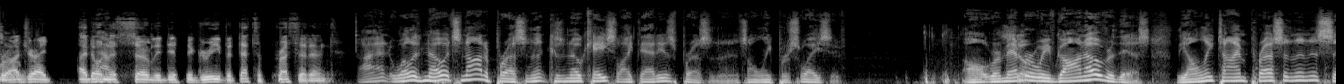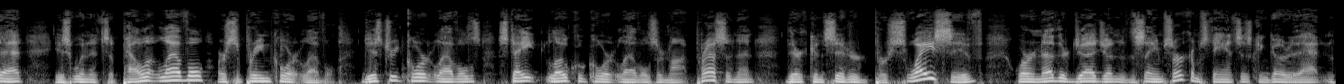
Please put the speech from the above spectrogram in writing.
Roger, I, I don't Now- necessarily disagree, but that's a precedent. I, well, no, it's not a precedent because no case like that is precedent. It's only persuasive. Oh, remember, So- we've gone over this. The only time precedent is set is when it's appellate level or Supreme Court level. District court levels, state, local court levels are not precedent. They're considered persuasive, where another judge under the same circumstances can go to that and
